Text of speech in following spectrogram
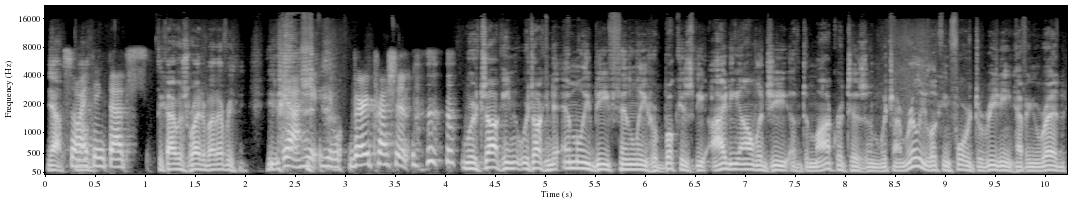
yeah. So no, I think that's the guy was right about everything. yeah, he, he, very prescient. we're talking. We're talking to Emily B. Finley. Her book is "The Ideology of Democratism," which I'm really looking forward to reading, having read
